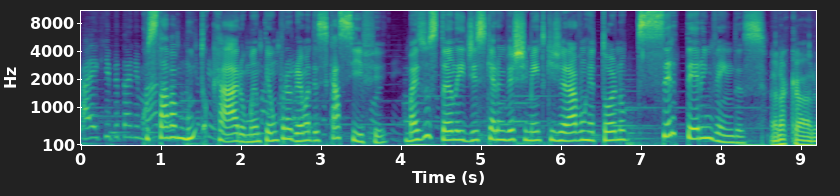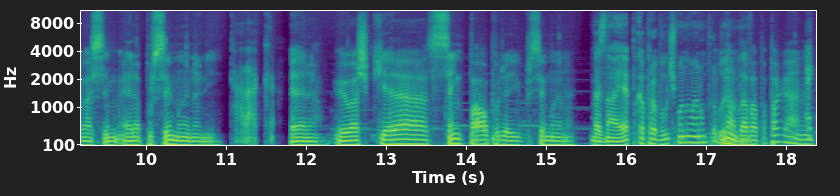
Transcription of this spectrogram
A equipe tá animada. Custava muito caro manter um programa desse cacife, mas o Stanley disse que era um investimento que gerava um retorno certeiro em vendas. Era caro, era por semana ali. Caraca. Era. Eu acho que era 100 pau por aí por semana. Mas na época, pra Bultmann não era um problema. Não, dava pra pagar, né? É que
